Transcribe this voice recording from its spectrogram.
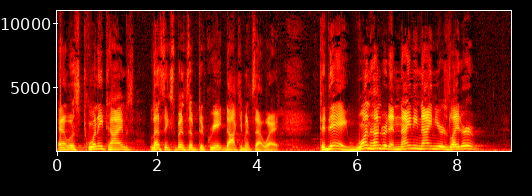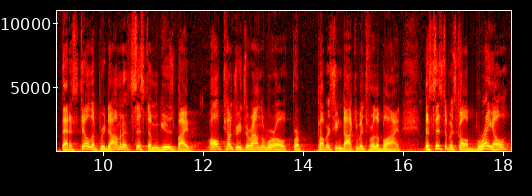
and it was 20 times less expensive to create documents that way. Today, 199 years later, that is still the predominant system used by all countries around the world for publishing documents for the blind. The system is called Braille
